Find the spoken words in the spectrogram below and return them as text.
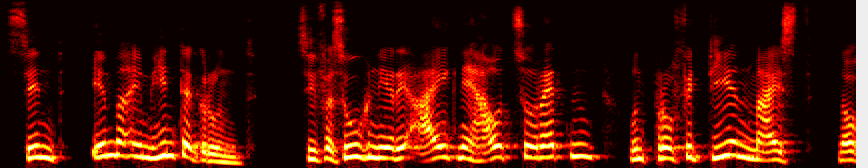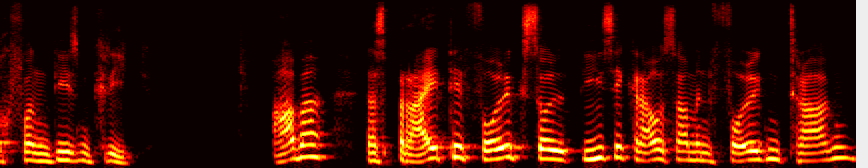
sind immer im Hintergrund. Sie versuchen ihre eigene Haut zu retten und profitieren meist noch von diesem Krieg. Aber das breite Volk soll diese grausamen Folgen tragen?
